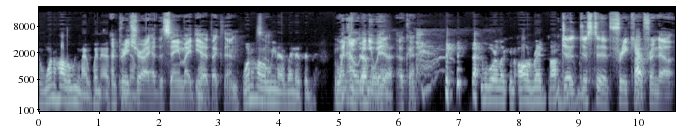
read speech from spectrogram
at one Halloween I went as I'm pretty devil. sure I had the same idea Yeah. back then. one Halloween I went as a When as the Halloween you devil, win. yeah. Okay. I wore like an all red costume. Just, just to freak your I- friend out.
